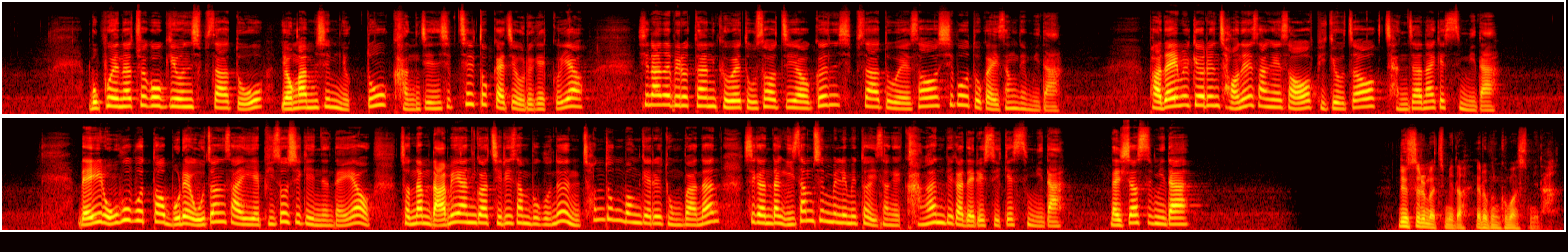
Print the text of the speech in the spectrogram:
목포의 낮 최고 기온 14도, 영암 16도, 강진 17도까지 오르겠고요. 신안을 비롯한 그 외 도서 지역은 14도에서 15도가 예상됩니다. 바다의 물결은 전해상에서 비교적 잔잔하겠습니다. 내일 오후부터 모레 오전 사이에 비 소식이 있는데요. 전남 남해안과 지리산 부근은 천둥 번개를 동반한 시간당 2, 30mm 이상의 강한 비가 내릴 수 있겠습니다. 날씨였습니다. 뉴스를 마칩니다. 여러분 고맙습니다.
